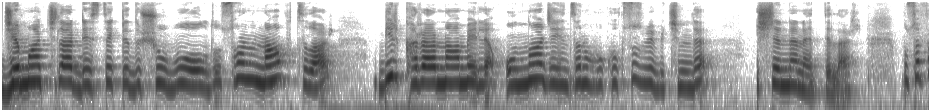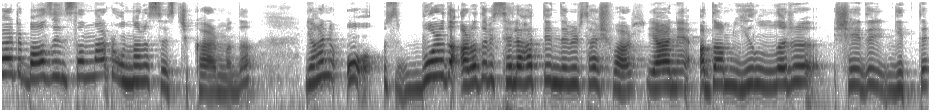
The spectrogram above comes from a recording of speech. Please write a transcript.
cemaatçiler destekledi, şu bu oldu. Sonra ne yaptılar? Bir kararnameyle onlarca insanı hukuksuz bir biçimde işlerinden ettiler. Bu sefer de bazı insanlar da onlara ses çıkarmadı. Yani o bu arada arada bir Selahattin Demirtaş var. Yani adam yılları şeyde gitti.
